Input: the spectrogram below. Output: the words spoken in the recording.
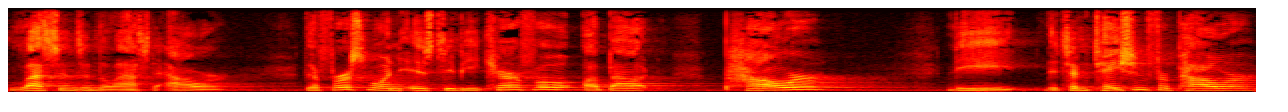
lessons in the last hour. The first one is to be careful about power, the, the temptation for power,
